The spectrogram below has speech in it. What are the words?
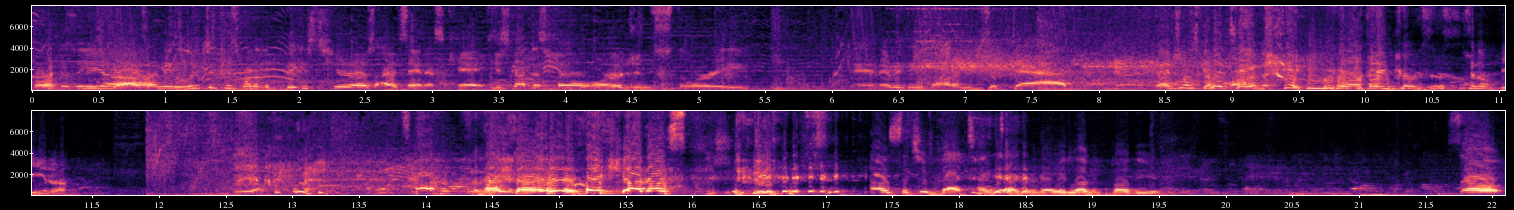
Both of these the, uh, guys. I mean, Luke Duke is one of the biggest heroes, I would say, in SK. He's got this whole origin story and everything about him. He's a dad. Benjamin's gonna take one. Because this is gonna beat him. That's how it is. Oh my god, that was, that was such a bad time talking about. We love both of you. So,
